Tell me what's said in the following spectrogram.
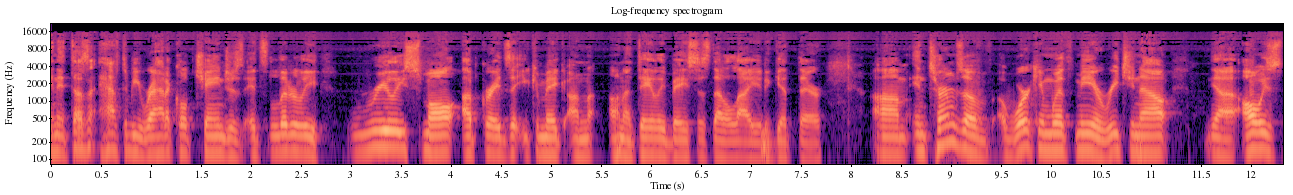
and it doesn't have to be radical changes. It's literally really small upgrades that you can make on on a daily basis that allow you to get there. Um, in terms of working with me or reaching out, yeah, always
